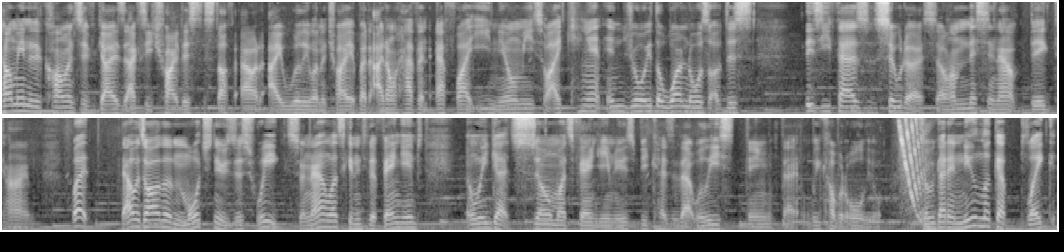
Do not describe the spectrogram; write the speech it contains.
Tell me in the comments if you guys actually try this stuff out. I really want to try it, but I don't have an FYE near me, so I can't enjoy the wonders of this Fizzy Faz soda, so I'm missing out big time. But that was all the merch news this week. So now let's get into the fan games. And we got so much fan game news because of that release thing that we covered earlier. So we got a new look at Blake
